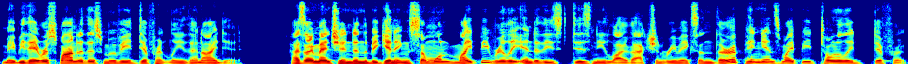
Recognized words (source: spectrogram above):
Maybe they respond to this movie differently than I did. As I mentioned in the beginning, someone might be really into these Disney live action remakes and their opinions might be totally different.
